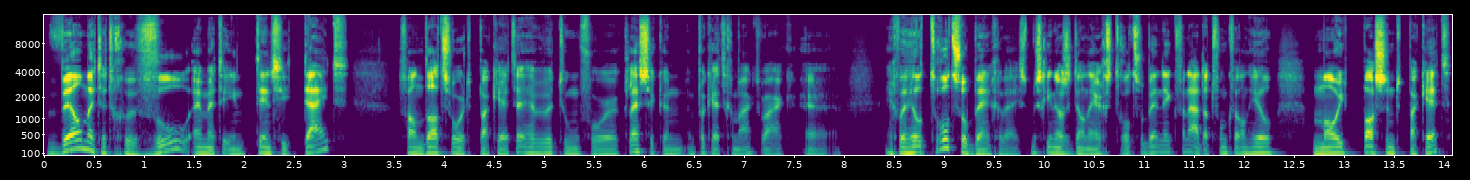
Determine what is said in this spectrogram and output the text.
wel met het gevoel en met de intensiteit van dat soort pakketten hebben we toen voor Classic een, pakket gemaakt waar ik eh, echt wel heel trots op ben geweest. Misschien als ik dan ergens trots op ben, denk ik van nou, dat vond ik wel een heel mooi passend pakket.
